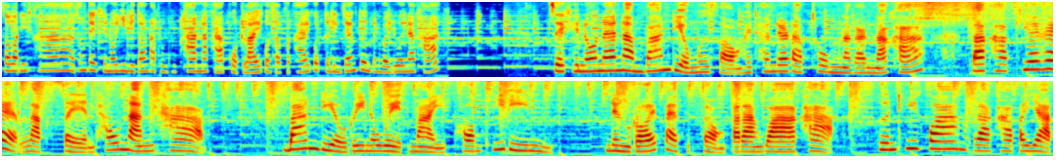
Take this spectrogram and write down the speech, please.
สวัสดีค่ะ ช่องเจคโนยินดีต้อนรับทุกๆท่านนะคะ กดไลค์ กด subscribe กดกระดิ่งแจ้งเตือนกันไว้ด้วยนะคะเจเคโนแนะนำบ้านเดี่ยวมือสองให้ท่านได้รับชมนะกันนะคะ ราคาแค่หลักแสนเท่านั้นค่ะ บ้านเดี่ยวรีโนเวทใหม่พร้อมที่ดิน 182 ตารางวาค่ะ พื้นที่กว้างราคาประหยัด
